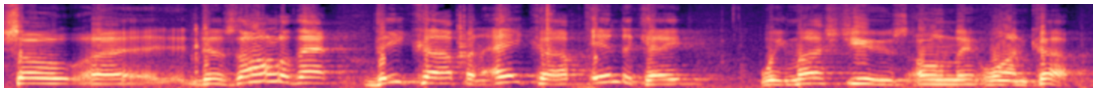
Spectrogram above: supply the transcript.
So, uh, does all of that, the cup and a cup, indicate we must use only one cup?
